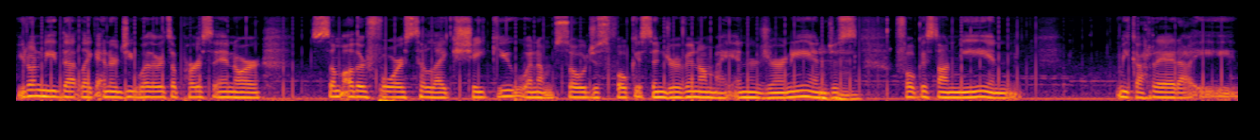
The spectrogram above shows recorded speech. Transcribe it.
you don't need that like energy, whether it's a person or some other force to like shake you when I'm so just focused and driven on my inner journey and mm-hmm. just focused on me and mi carrera y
